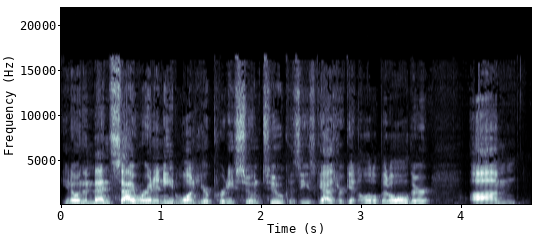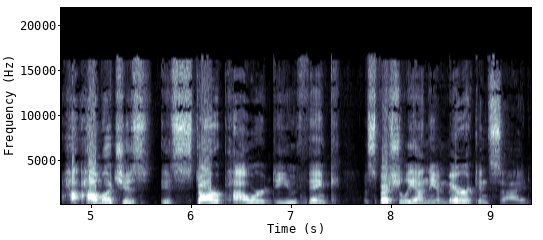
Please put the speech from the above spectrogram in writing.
You know, in the men's side, we're going to need one here pretty soon too, because these guys are getting a little bit older. Um, how, how much is is star power? Do you think, especially on the American side?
